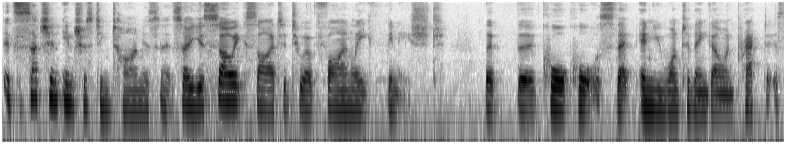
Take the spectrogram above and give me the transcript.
It's such an interesting time, isn't it? So you're so excited to have finally finished the the core course that and you want to then go and practice.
